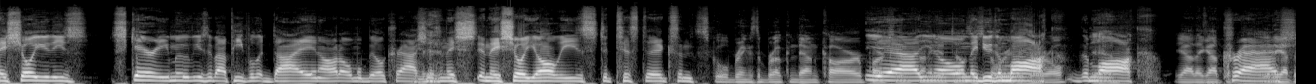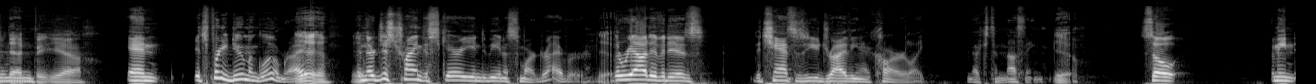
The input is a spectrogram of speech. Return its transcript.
they show you these scary movies about people that die in automobile crashes, and they sh- and they show you all these statistics and School brings the broken down car. parks yeah, you know, and they do the mock, the Yeah. mock, Yeah, they got the, crash They got the dead. and- Be- yeah, and it's pretty doom and gloom, right? Yeah, yeah. And they're just trying to scare you into being a smart driver. Yeah. The reality of it is, the chances of you driving a car are like next to nothing. Yeah. So, I mean,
